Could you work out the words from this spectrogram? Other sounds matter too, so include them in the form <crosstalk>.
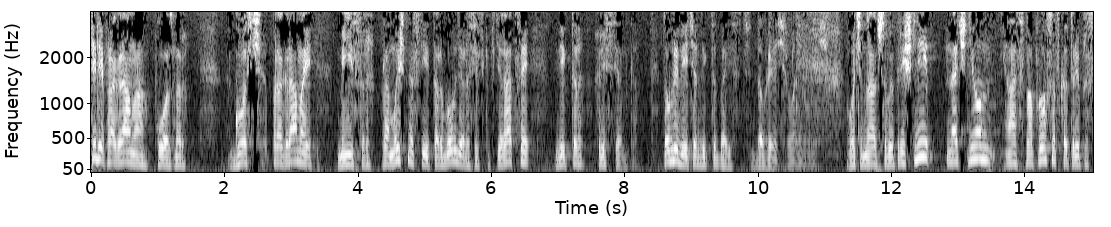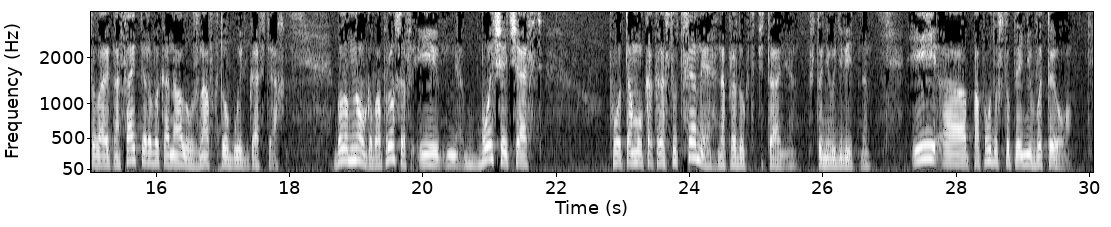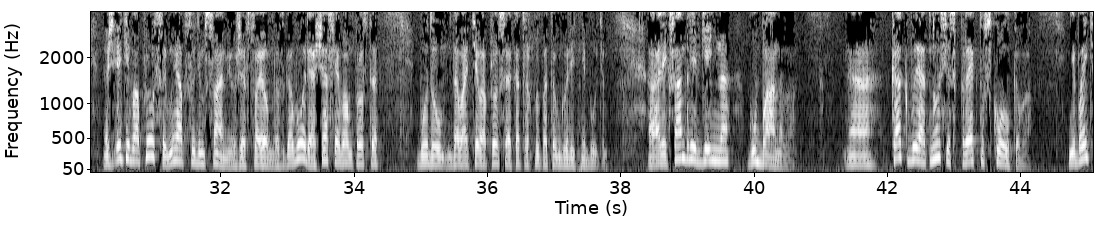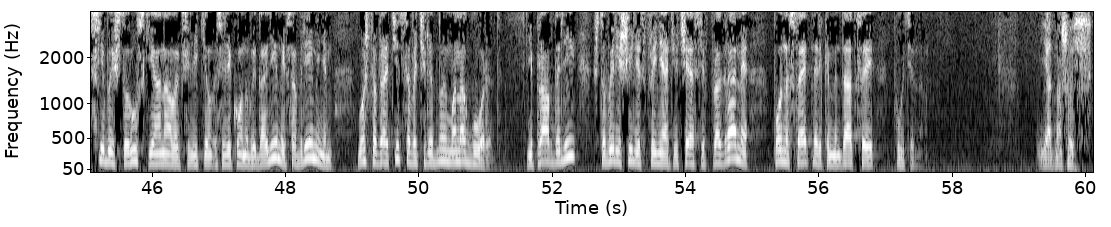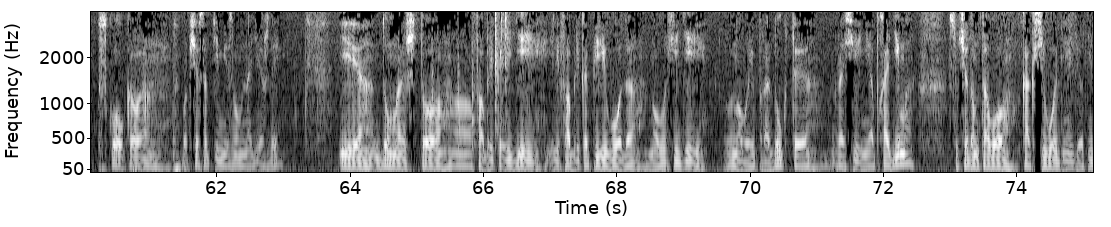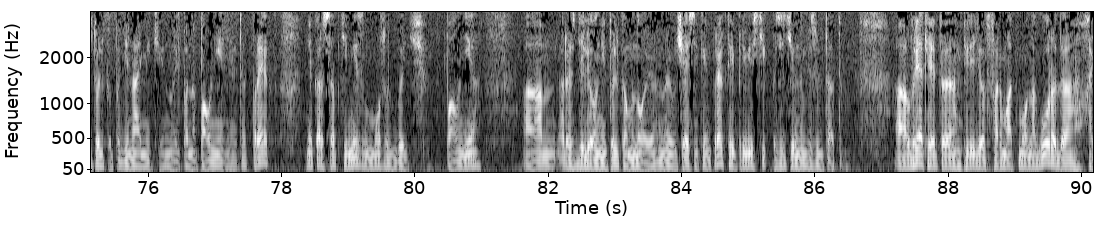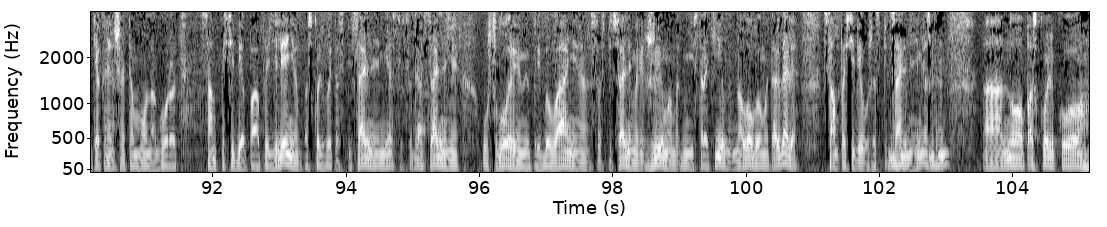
Эфире программа «Познер». Гость программы министр промышленности и торговли Российской Федерации Виктор Христенко. Добрый вечер, Виктор Борисович. Добрый вечер, Владимир Ильич. Очень рад, что вы пришли. Начнем а, с вопросов, которые присылают на сайт Первого канала, узнав, кто будет в гостях. Было много вопросов, и большая часть по тому, как растут цены на продукты питания, что неудивительно, и э, по поводу вступления в ВТО. Значит, эти вопросы мы обсудим с вами уже в своем разговоре, а сейчас я вам просто буду давать те вопросы, о которых мы потом говорить не будем. Александра Евгеньевна Губанова. Как вы относитесь к проекту Сколково? Не боитесь ли вы, что русский аналог Силиконовой долины со временем может превратиться в очередной моногород? И правда ли, что вы решили принять участие в программе по настоятельной рекомендации Путина? Я отношусь к Сколково вообще с оптимизмом надеждой. И думаю, что э, фабрика идей или фабрика перевода новых идей в новые продукты России необходима. С учетом того, как сегодня идет не только по динамике, но и по наполнению этот проект, мне кажется, оптимизм может быть вполне разделен не только мною, но и участниками проекта и привести к позитивным результатам. А, вряд ли это перейдет в формат моногорода, хотя, конечно, это моногород сам по себе по определению, поскольку это специальное место со специальными да. условиями пребывания, со специальным режимом административным, налоговым и так далее, сам по себе уже специальное uh-huh. место. Uh-huh. Но поскольку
